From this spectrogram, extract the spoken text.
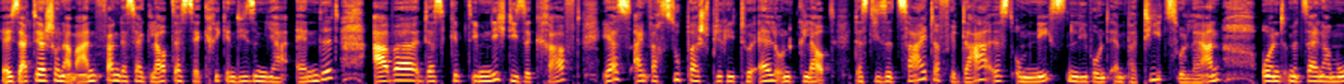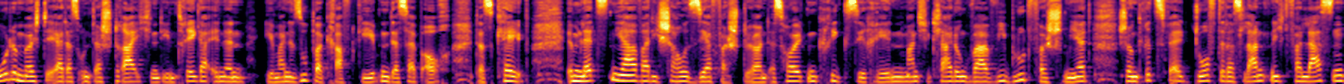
Ja, ich sagte ja schon am Anfang, dass er glaubt, dass der Krieg in diesem Jahr endet, aber das gibt ihm nicht diese Kraft. Er ist einfach super spirituell und glaubt, dass diese Zeit dafür da ist, um Nächstenliebe und Empathie zu lernen. Und mit seiner Mode möchte er das unterstreichen, den TrägerInnen eben eine Superkraft geben, deshalb auch das Cape. Im letzten Jahr war die Schau sehr verstörend. Es heulten Kriegssirenen, manche Kleidung war wie Blut verschmiert. John Gritzfeld durfte das Land nicht verlassen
